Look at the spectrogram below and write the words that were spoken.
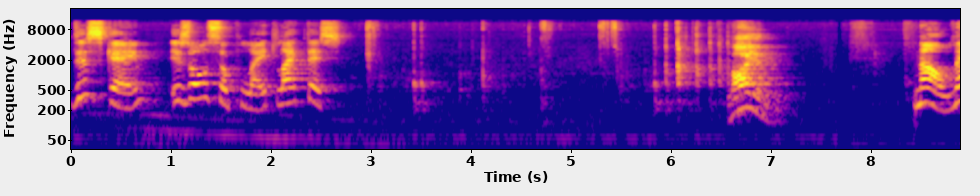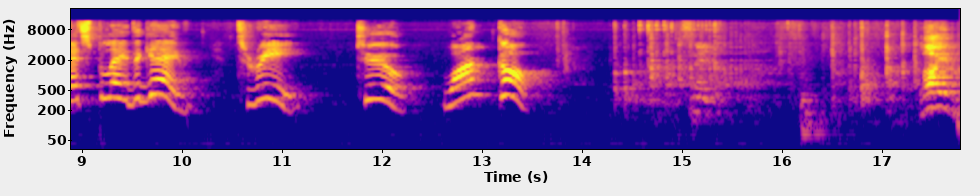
This game is also played like this. Lion. Now let's play the game. Three, two, one, go! Snake. Lion.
